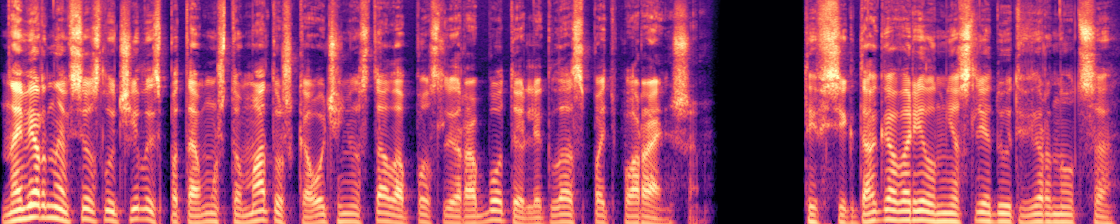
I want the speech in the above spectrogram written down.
Наверное, все случилось потому, что матушка очень устала после работы и легла спать пораньше. Ты всегда говорил, мне следует вернуться,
